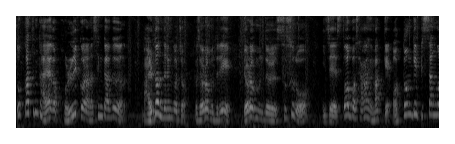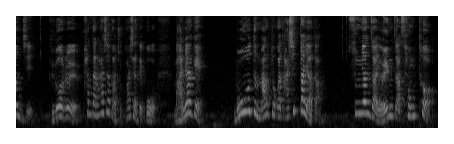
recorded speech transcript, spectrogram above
똑같은 다이아가 벌릴 거라는 생각은 말도 안 되는 거죠. 그래서 여러분들이 여러분들 스스로 이제 서버 상황에 맞게 어떤 게 비싼 건지 그거를 판단하셔가지고 하셔야 되고 만약에 모든 망토가 다 10다이아다 숙련자, 여행자, 성터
